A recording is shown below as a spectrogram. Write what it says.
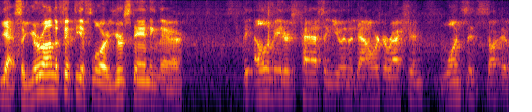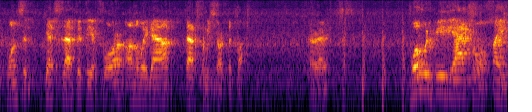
Yeah, so you're on the 50th floor, you're standing there, the elevator's passing you in a downward direction. Once it start, once it gets to that 50th floor on the way down, that's when you start the climb. All right. What would be the actual height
